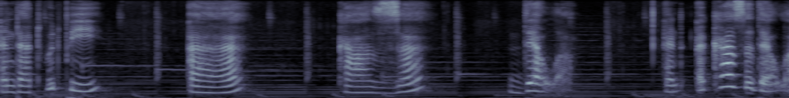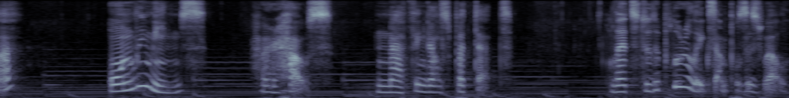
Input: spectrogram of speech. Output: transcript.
and that would be a casa dela. And a casa dela only means her house, nothing else but that. Let's do the plural examples as well.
